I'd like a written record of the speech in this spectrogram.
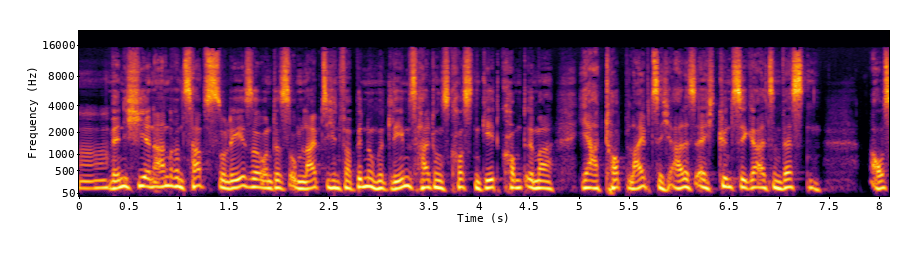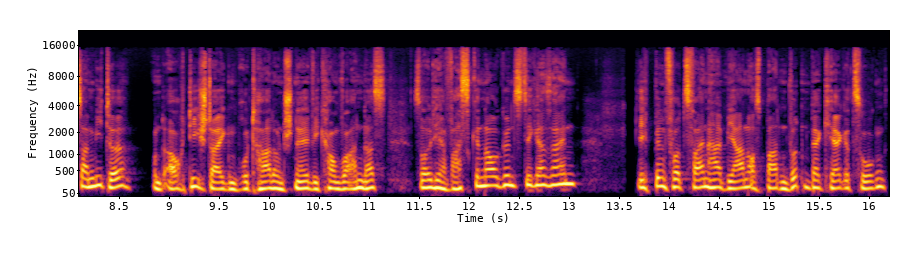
Mhm. Wenn ich hier in anderen Subs so lese und es um Leipzig in Verbindung mit Lebenshaltungskosten geht, kommt immer, ja, top Leipzig, alles echt günstiger als im Westen. Außer Miete, und auch die steigen brutal und schnell wie kaum woanders, soll ja was genau günstiger sein? Ich bin vor zweieinhalb Jahren aus Baden-Württemberg hergezogen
